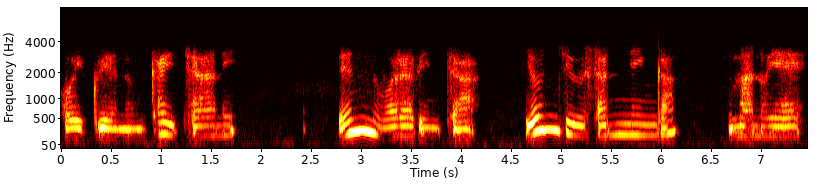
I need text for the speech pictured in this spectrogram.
保育園のんかいチャーにエンヌワラビンチャー43人が馬の家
